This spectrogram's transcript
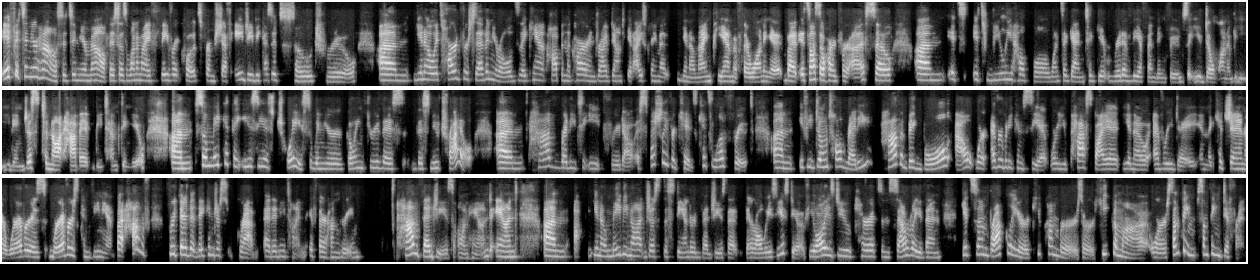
if it's in your house, it's in your mouth. This is one of my favorite quotes from Chef AJ because it's so true. Um, you know, it's hard for seven year olds. They can't hop in the car and drive down to get ice cream at, you know, 9 p.m. if they're wanting it, but it's also hard for us. So um, it's it's really helpful once again to get rid of the offending foods that you don't want to be eating, just to not have it be tempting you. Um, so make it the easiest choice when you're going through this this new trial um, have ready to eat fruit out, especially for kids. Kids love fruit. Um, if you don't already, have a big bowl out where everybody can see it, where you pass by it, you know, every day in the kitchen or wherever is wherever is convenient. But have fruit there that they can just grab at any time if they're hungry have veggies on hand and um, uh, you know maybe not just the standard veggies that they're always used to if you always do carrots and celery then get some broccoli or cucumbers or jicama or something something different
